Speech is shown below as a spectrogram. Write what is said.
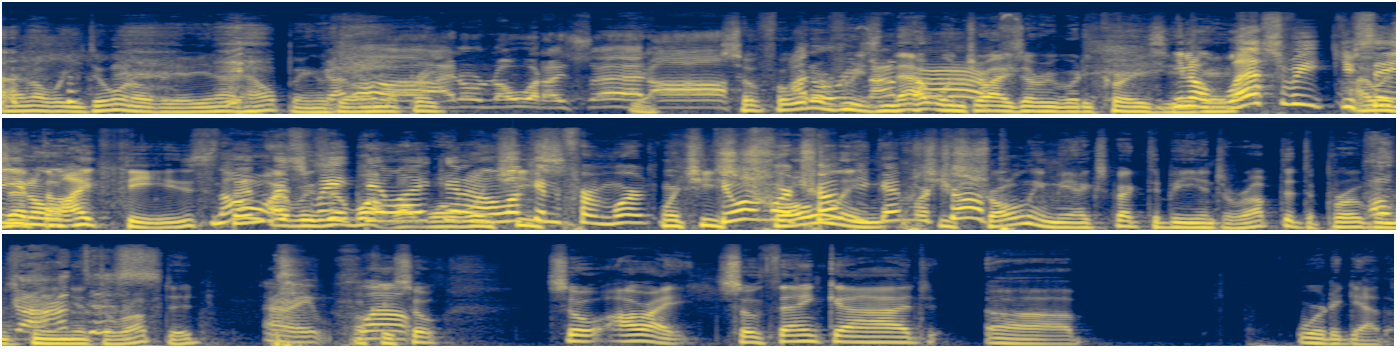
I don't know what you're doing over there. You're not helping. Okay, I'm afraid. I don't know what I said. Uh, So for I whatever don't reason, that one remember. drives everybody crazy. You know, okay? last week you I say was you at don't the- like these. No, then I this was week well, you're like, well, you know, when looking she's- for more. When she's you want trolling, more Trump, you get more she's Trump. trolling me. I expect to be interrupted. The program is being Pocahontas? interrupted. All right. Okay, Well, so so all right. So thank God uh, we're together.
